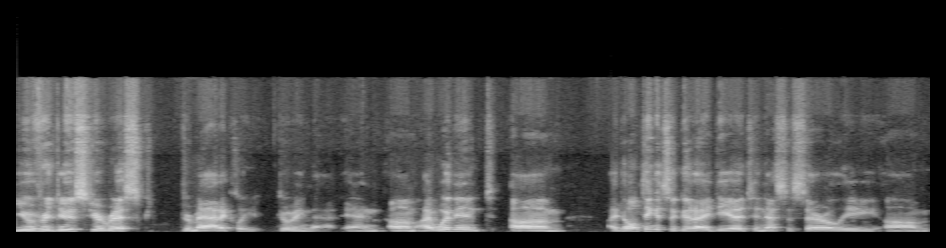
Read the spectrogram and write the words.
You've reduced your risk dramatically doing that. And um, I wouldn't, um, I don't think it's a good idea to necessarily um,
